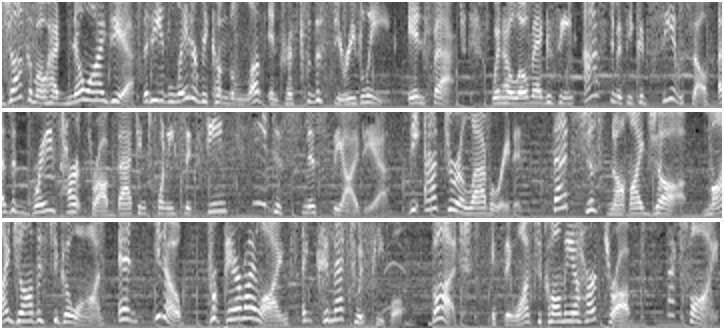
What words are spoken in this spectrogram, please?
Giacomo had no idea that he'd later become the love interest for the series lead. In fact, when Hello Magazine asked him if he could see himself as a Grey's heartthrob back in 2016, he dismissed the idea. The actor elaborated, that's just not my job. My job is to go on and, you know, prepare my lines and connect with people. But if they want to call me a heartthrob, that's fine.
